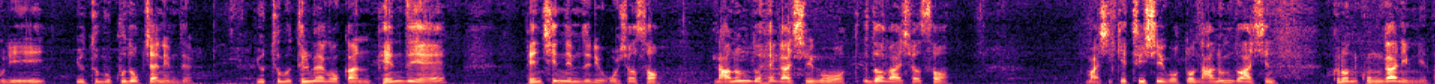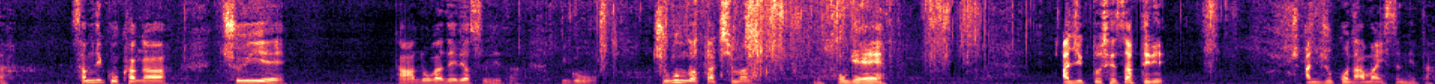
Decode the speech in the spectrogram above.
우리 유튜브 구독자님들 유튜브 들매곡간 밴드에 벤치님들이 오셔서 나눔도 해 가시고 뜯어 가셔서 맛있게 드시고 또 나눔도 하신 그런 공간입니다. 삼립국화가 추위에 다 녹아내렸습니다. 이거 죽은 것 같지만 속에 아직도 새싹들이 안 죽고 남아 있습니다.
